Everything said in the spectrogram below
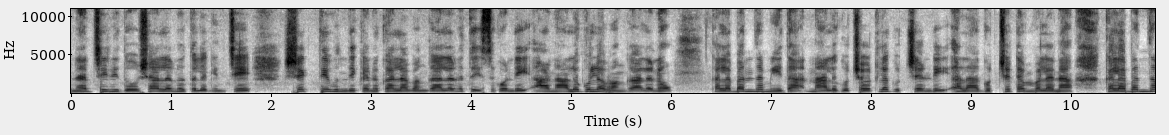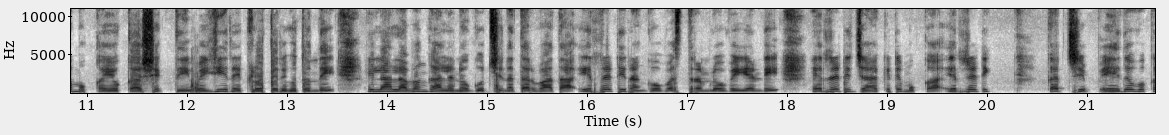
ఎనర్జీని దోషాలను తొలగించే శక్తి ఉంది కనుక లవంగాలను తీసుకోండి. ఆ నాలుగు లవంగాలను కలబంద మీద నాలుగు చోట్ల గుచ్చండి. అలా గుచ్చటం వలన కలబంద మొక్క యొక్క శక్తి వెయ్యి రెట్లు పెరుగుతుంది. ఇలా లవంగాలను గుచ్చిన తర్వాత ఎర్రటి రంగు వస్త్రంలో వేయండి. ఎర్రటి జాకెట్ ముక్క ఎర్రటి కర్చిప్ ఏదో ఒక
